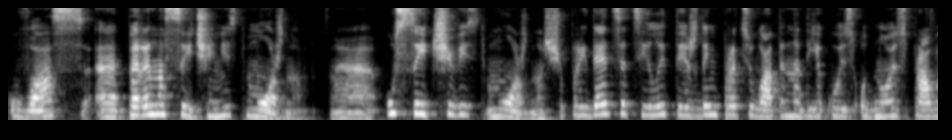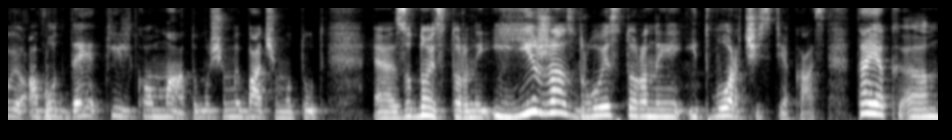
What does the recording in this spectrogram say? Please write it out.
у вас е, перенасиченість можна, е, усидчивість можна, що прийдеться цілий тиждень працювати над якоюсь одною справою або декількома, тому що ми бачимо тут е, з одної сторони і їжа, з другої сторони і творчість якась. Та як е, е,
